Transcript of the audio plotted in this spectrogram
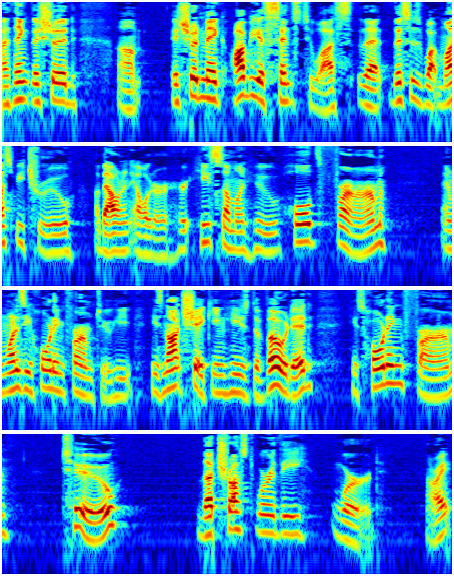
I think this should um, it should make obvious sense to us that this is what must be true about an elder. He's someone who holds firm. And what is he holding firm to? He, he's not shaking, he's devoted. He's holding firm to the trustworthy word. All right?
